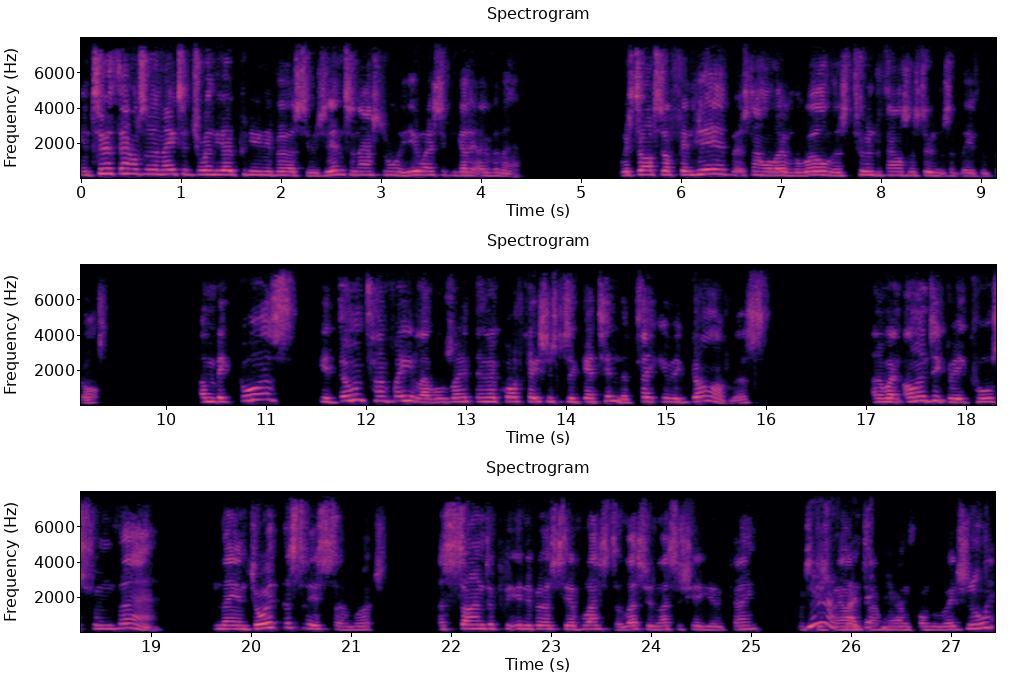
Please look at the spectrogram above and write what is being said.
In 2008, I joined the Open University, which is international, the US, you can get it over there. We started off in here, but it's now all over the world. There's 200,000 students, I believe, we've got. And because you don't have A levels or anything, no qualifications to get in, they take you regardless. And I went on a degree course from there. And they enjoyed the studies so much, I signed up at University of Leicester, Leicester in Leicestershire, UK, which is Yes, I've been where I'm from originally.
